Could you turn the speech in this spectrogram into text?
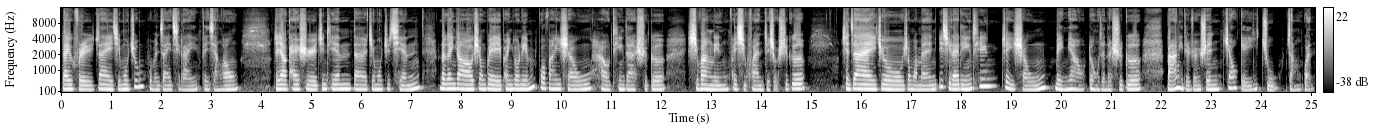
待会儿在节目中，我们再一起来分享哦。在要开始今天的节目之前，乐恩要先为朋友您播放一首好听的诗歌，希望您会喜欢这首诗歌。现在就让我们一起来聆听这首美妙动人的诗歌，把你的人生交给主掌管。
